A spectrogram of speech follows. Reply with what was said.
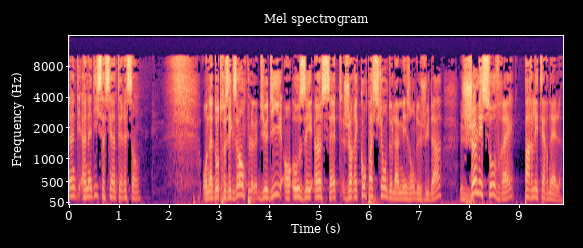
un indice assez intéressant. On a d'autres exemples. Dieu dit en Osée 1.7, J'aurai compassion de la maison de Judas, je les sauverai par l'Éternel,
